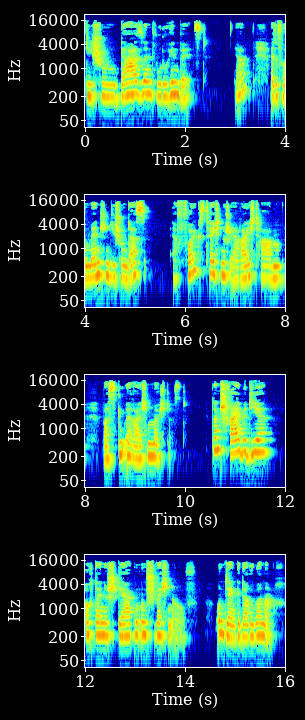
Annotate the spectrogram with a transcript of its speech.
die schon da sind, wo du hin willst. Ja? Also von Menschen, die schon das erfolgstechnisch erreicht haben, was du erreichen möchtest. Dann schreibe dir auch deine Stärken und Schwächen auf und denke darüber nach.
